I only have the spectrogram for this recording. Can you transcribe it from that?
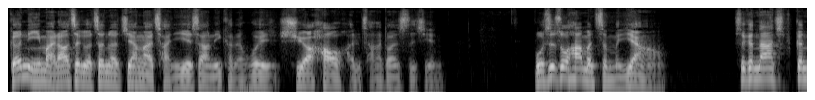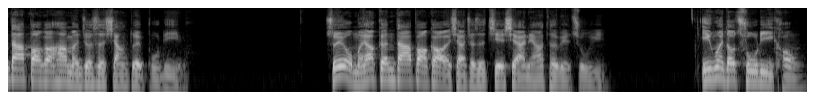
跟你买到这个真的将来产业上，你可能会需要耗很长一段时间。不是说他们怎么样哦，是跟大家跟大家报告，他们就是相对不利嘛。所以我们要跟大家报告一下，就是接下来你要特别注意，因为都出利空。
